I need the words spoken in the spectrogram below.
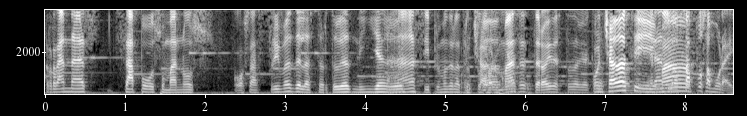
ranas, sapos, humanos, cosas. Primas de las tortugas ninja, güey. Ah, sí, primos de las tortugas. Con más esteroides todavía. que Ponchadas y Eran más- los sapos samurai.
